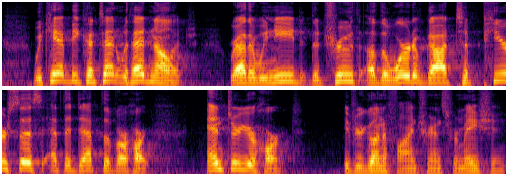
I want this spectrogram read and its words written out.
we can't be content with head knowledge. Rather, we need the truth of the word of God to pierce us at the depth of our heart. Enter your heart if you're going to find transformation.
